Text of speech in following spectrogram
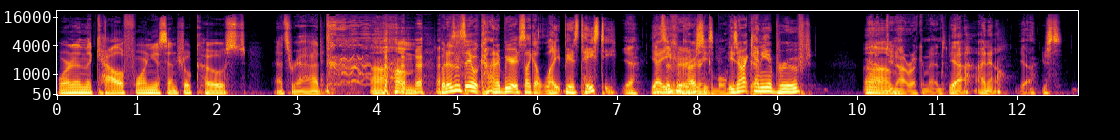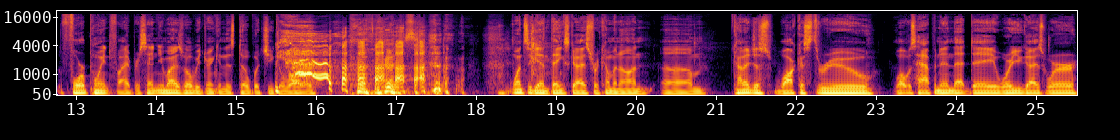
Born in the California Central Coast. That's rad. um, but it doesn't say what kind of beer. It's like a light beer. It's tasty. Yeah. Yeah, it's you a can very crush drinkable. these. These aren't Yeah. Kenny approved. Yeah, do not recommend. Yeah, I know. Yeah. Just 4.5%. You might as well be drinking this Topo Chico water. Once again, thanks guys for coming on. Um, kind of just walk us through what was happening that day, where you guys were,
